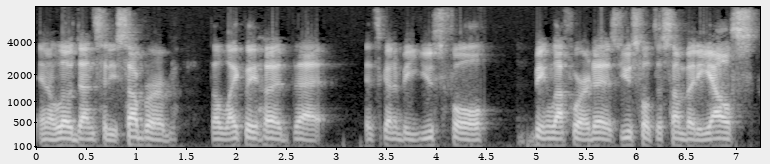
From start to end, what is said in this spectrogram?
in a low density suburb, the likelihood that it's going to be useful being left where it is, useful to somebody else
